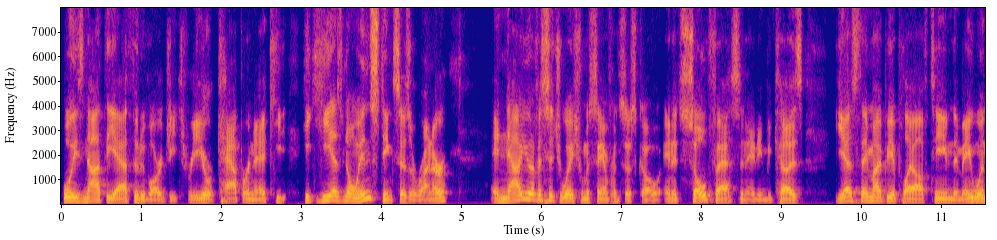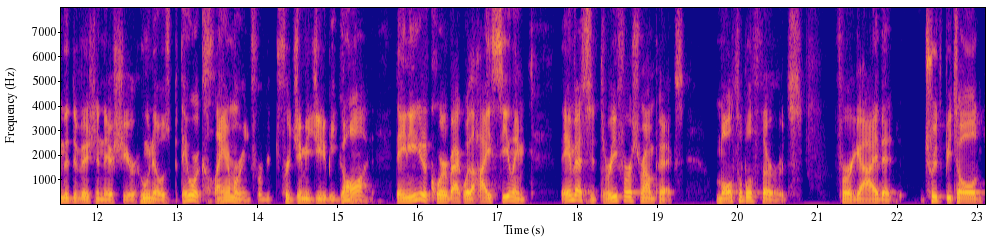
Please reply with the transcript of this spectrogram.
Well, he's not the athlete of RG3 or Kaepernick. He he he has no instincts as a runner. And now you have a situation with San Francisco, and it's so fascinating because Yes, they might be a playoff team. They may win the division this year. Who knows? But they were clamoring for, for Jimmy G to be gone. They needed a quarterback with a high ceiling. They invested three first round picks, multiple thirds for a guy that, truth be told,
